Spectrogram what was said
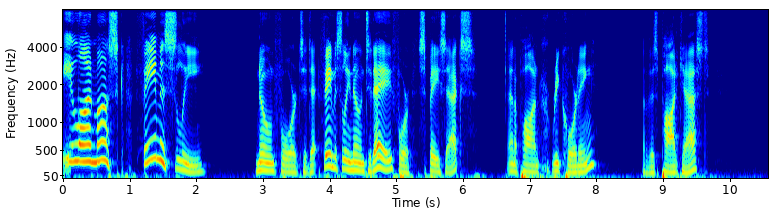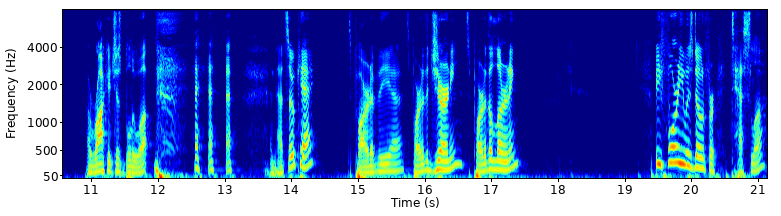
Elon Musk, famously known for today, famously known today for SpaceX, and upon recording of this podcast, a rocket just blew up. and that's okay. It's part of the uh, it's part of the journey, it's part of the learning. Before he was known for Tesla,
